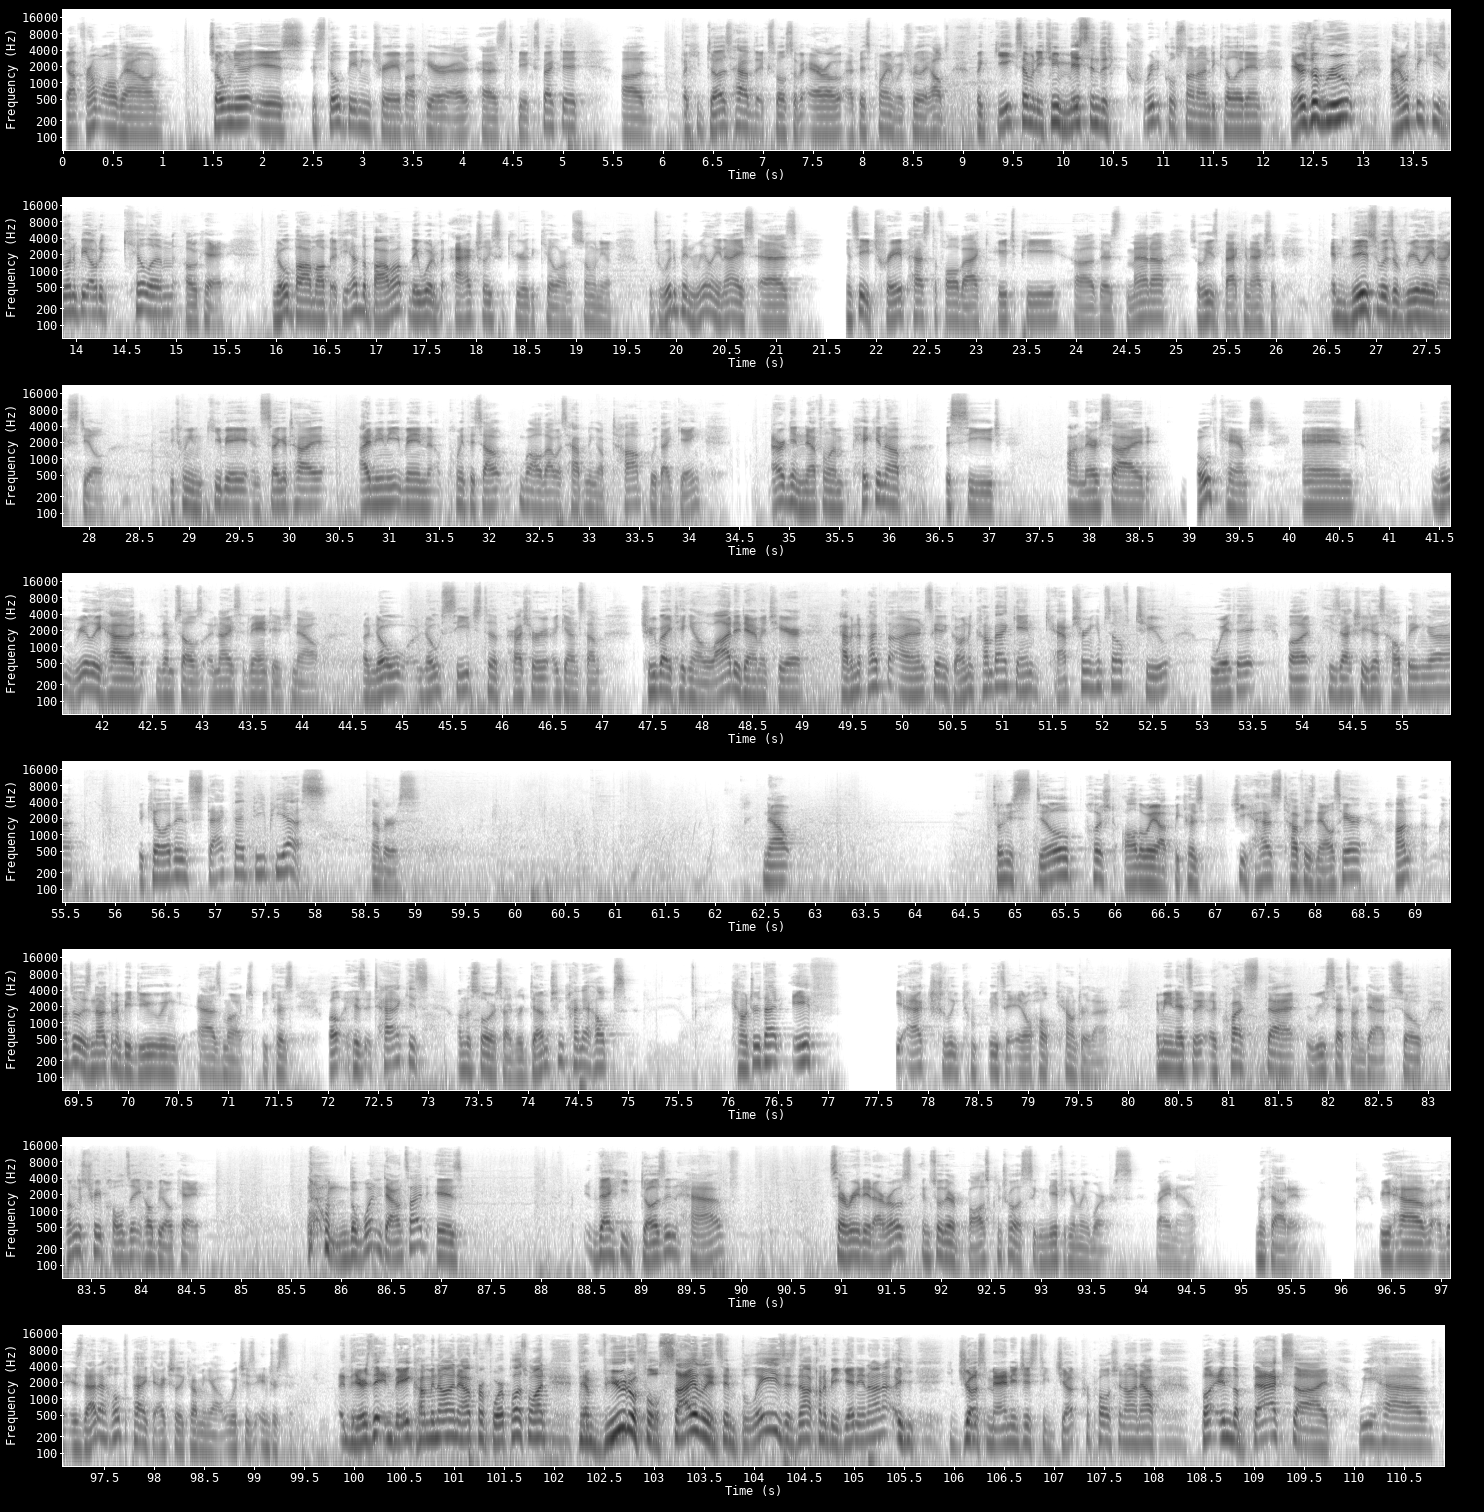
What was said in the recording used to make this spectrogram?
Got front wall down. Sonya is is still beating Trabe up here as, as to be expected. Uh, but he does have the explosive arrow at this point, which really helps. But Geek72 missing the critical stun on to kill it in. There's the root. I don't think he's going to be able to kill him. Okay. No bomb up. If he had the bomb up, they would have actually secured the kill on Sonya, which would have been really nice as you can see Trape has to fall back. HP, uh, there's the mana, so he's back in action. And this was a really nice steal between Kibe and Segatai. I didn't even point this out while that was happening up top with that gank. Arrogant Nephalem picking up the siege on their side, both camps, and they really had themselves a nice advantage now. Uh, no, no siege to pressure against them. True Bite taking a lot of damage here having to pipe the Iron Skin, going to come back in, capturing himself too with it, but he's actually just helping uh, the Killadin stack that DPS numbers. Now, Sonya still pushed all the way up because she has tough as nails here. Han Hanzo is not going to be doing as much because, well, his attack is on the slower side. Redemption kind of helps counter that if he actually completes it, it'll help counter that. I mean, it's a, a quest that resets on death, so as long as Trape holds it, he'll be okay. the one downside is that he doesn't have serrated arrows, and so their boss control is significantly worse right now without it. We have the, is that a health pack actually coming out, which is interesting. There's the invade coming on out for four plus one. The beautiful silence and Blaze is not going to be getting on it. He just manages to jet propulsion on out. But in the backside, we have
